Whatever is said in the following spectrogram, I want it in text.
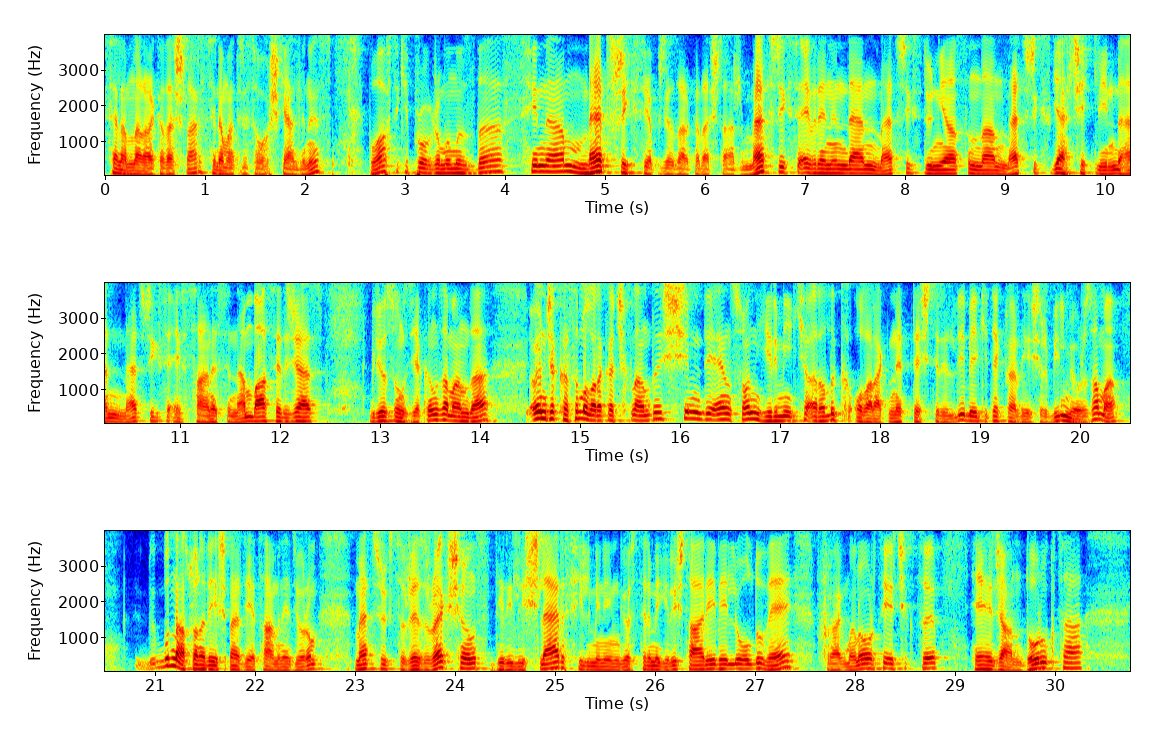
Selamlar arkadaşlar, Sinematris'e hoş geldiniz. Bu haftaki programımızda Cinematrix yapacağız arkadaşlar. Matrix evreninden, Matrix dünyasından, Matrix gerçekliğinden, Matrix efsanesinden bahsedeceğiz. Biliyorsunuz yakın zamanda önce Kasım olarak açıklandı, şimdi en son 22 Aralık olarak netleştirildi. Belki tekrar değişir bilmiyoruz ama bundan sonra değişmez diye tahmin ediyorum. Matrix Resurrections Dirilişler filminin gösterime giriş tarihi belli oldu ve fragmanı ortaya çıktı. Heyecan dorukta.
